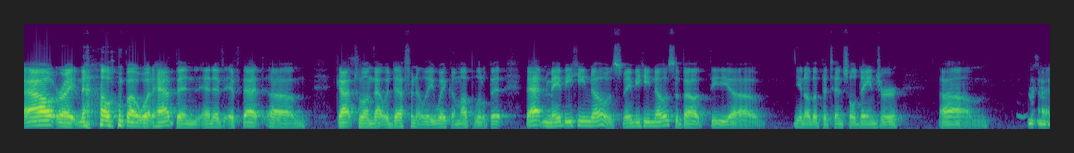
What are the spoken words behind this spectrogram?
out right now about what happened. And if, if that um, got to him, that would definitely wake him up a little bit. That maybe he knows. Maybe he knows about the, uh, you know, the potential danger. Um, mm-hmm. uh,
